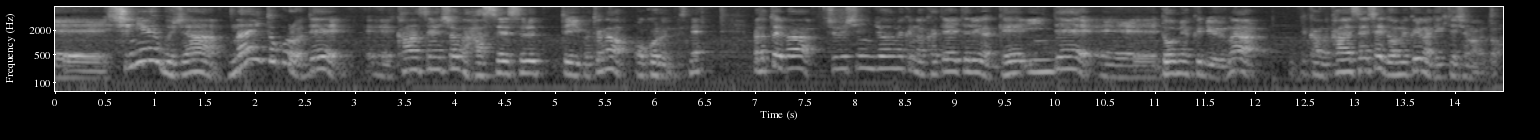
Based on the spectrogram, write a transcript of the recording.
えー、歯乳部じゃないところで、えー、感染症が発生するっていうことが起こるんですね、まあ、例えば中心静脈のカテーテルが原因で、えー、動脈瘤が感染性動脈瘤ができてしまうと、ま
